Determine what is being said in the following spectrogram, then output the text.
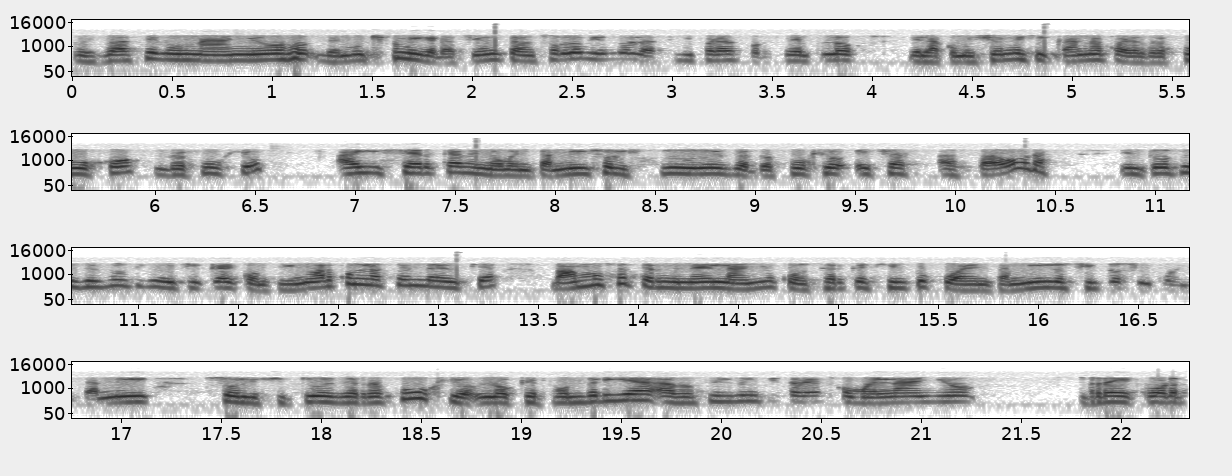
pues va a ser un año de mucha migración, tan solo viendo las cifras, por ejemplo, de la Comisión Mexicana para el Refugio, refugio hay cerca de 90 mil solicitudes de refugio hechas hasta ahora. Entonces, eso significa que continuar con la tendencia, vamos a terminar el año con cerca de 140 mil o 150 mil solicitudes de refugio, lo que pondría a 2023 como el año récord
